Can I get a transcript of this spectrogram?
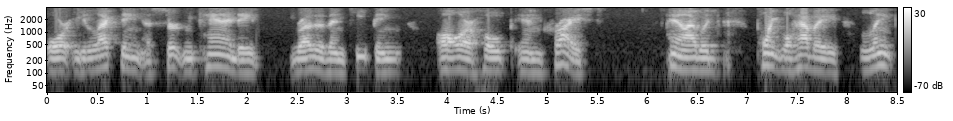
or electing a certain candidate rather than keeping all our hope in Christ. And I would point, we'll have a link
